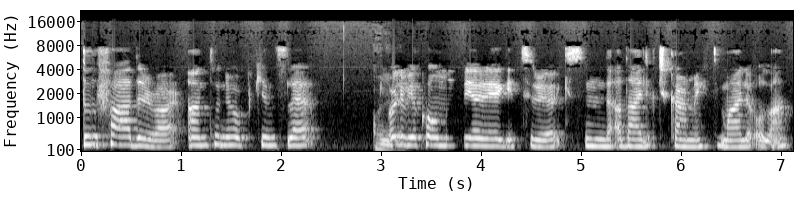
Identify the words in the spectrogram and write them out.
The Father var. Anthony Hopkins'le Olivia. Olivia Colman'ı bir araya getiriyor. İkisinin de adaylık çıkarma ihtimali olan.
